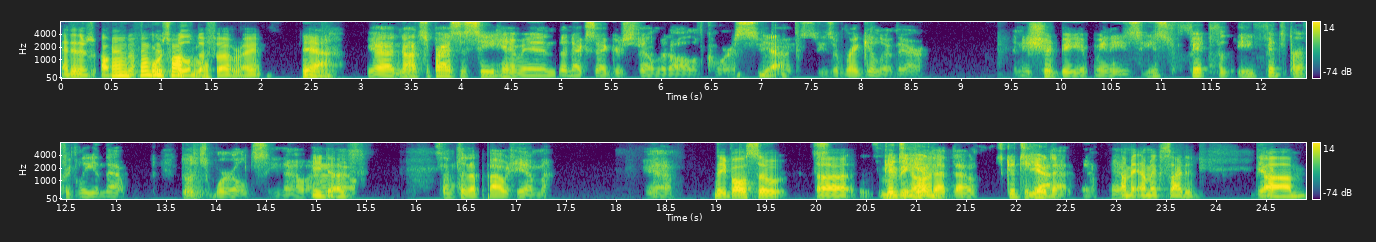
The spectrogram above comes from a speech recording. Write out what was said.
And then there's of, Yeah, of something course Willem possible. Dafoe, right? yeah. Yeah, not surprised to see him in the next Eggers film at all. Of course. You Yeah. know, he's, he's a regular there, and he should be. I mean, he's he's fit for he fits perfectly in that those worlds. You know, I He don't know. does. something about him. Yeah, They've also uh, it's good to moving hear on. that though. It's good to Yeah. hear that. Yeah, yeah. I'm I'm excited. Yeah. Um,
